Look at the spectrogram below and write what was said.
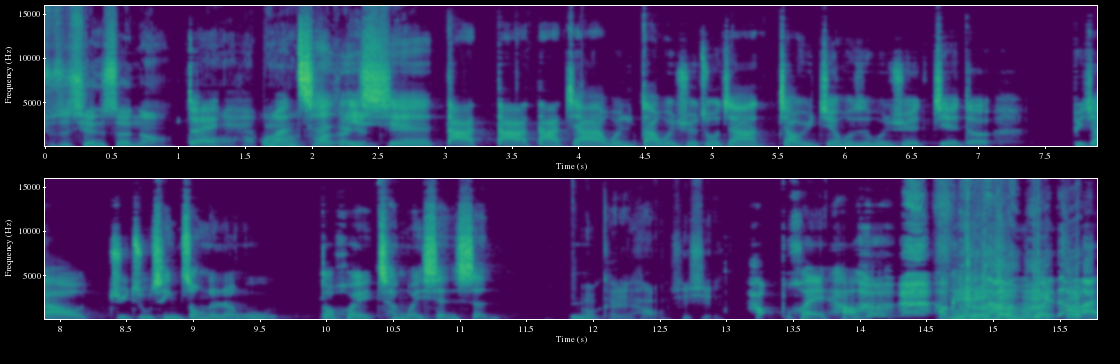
就是先生哦。对哦我们称一些大大大家文大文学作家、教育界或者是文学界的比较举足轻重的人物，都会称为先生。嗯 OK，好，谢谢。好，不会，好，OK。那我们回到来，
